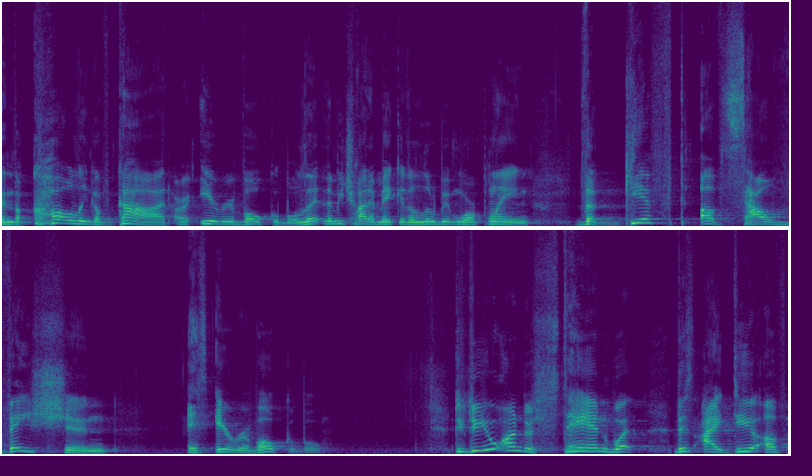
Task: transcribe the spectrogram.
and the calling of God are irrevocable. Let, let me try to make it a little bit more plain. The gift of salvation is irrevocable. Do you understand what this idea of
